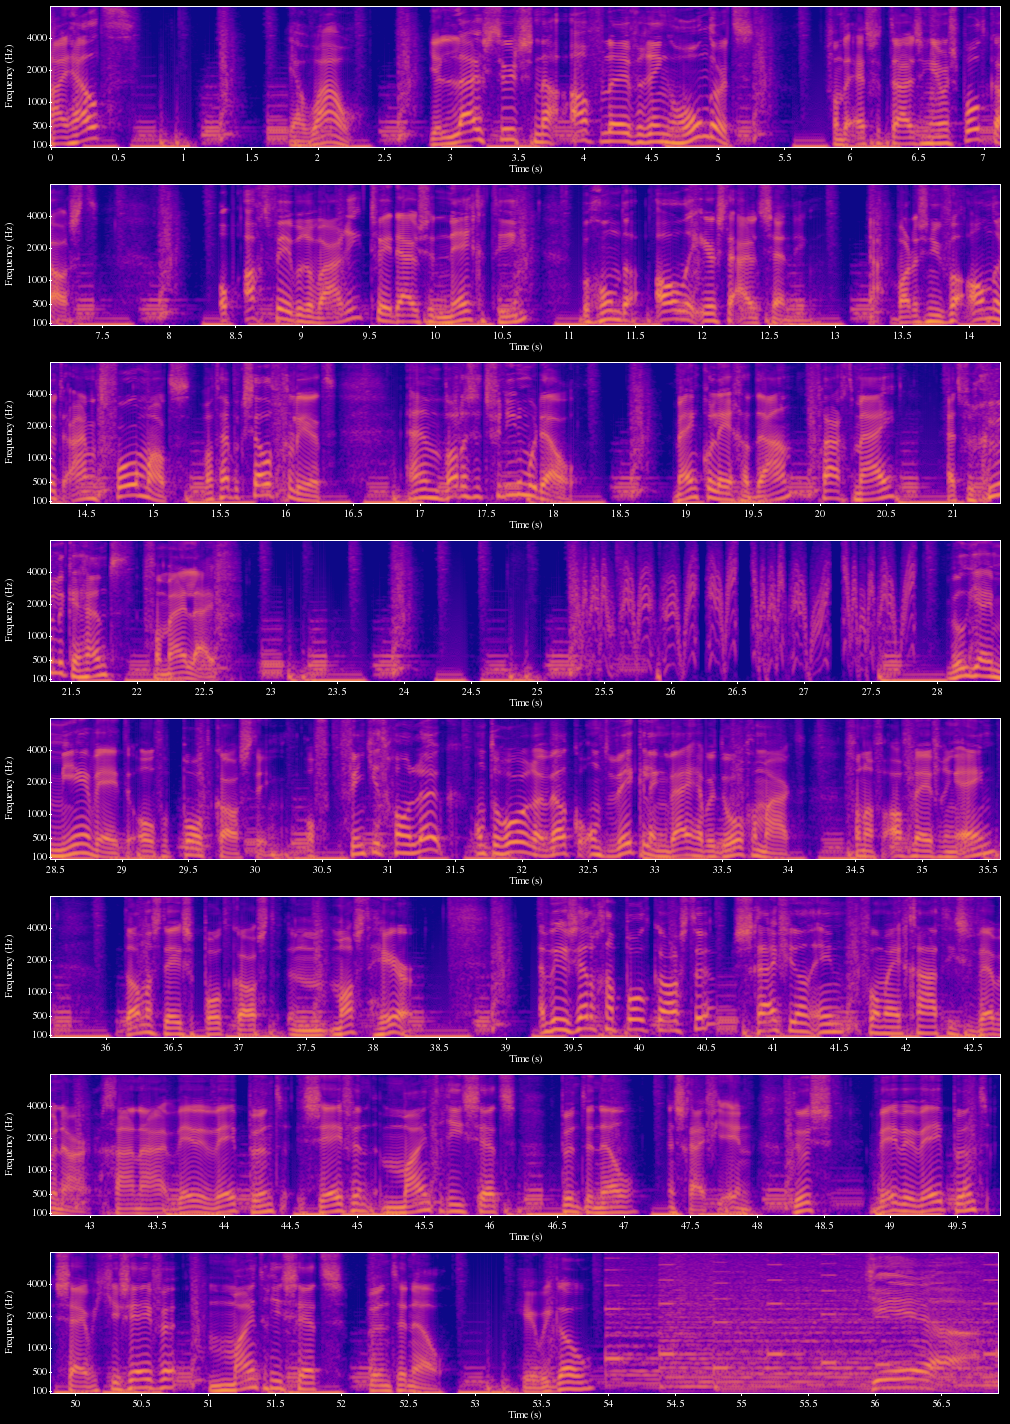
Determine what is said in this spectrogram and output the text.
Hi held. Ja, wauw. Je luistert naar aflevering 100 van de Advertising Heroes podcast. Op 8 februari 2019 begon de allereerste uitzending. Ja, wat is nu veranderd aan het format? Wat heb ik zelf geleerd? En wat is het verdienmodel? Mijn collega Daan vraagt mij het figuurlijke hemd van mijn lijf. Wil jij meer weten over podcasting? Of vind je het gewoon leuk om te horen welke ontwikkeling wij hebben doorgemaakt vanaf aflevering 1? Dan is deze podcast een must-hear. En wil je zelf gaan podcasten? Schrijf je dan in voor mijn gratis webinar. Ga naar www.7mindresets.nl en schrijf je in. Dus www.7mindresets.nl. Here we go. Yeah,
